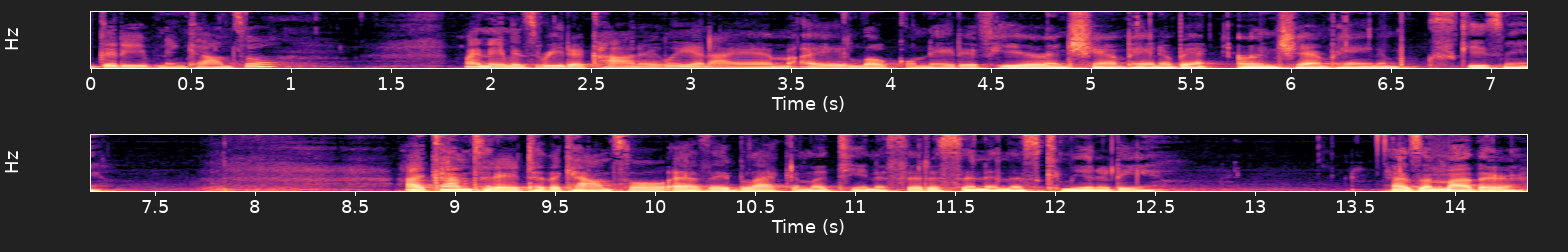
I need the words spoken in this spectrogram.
Good evening, Council. My name is Rita Connerly, and I am a local native here in Champaign, or in Champaign, um, excuse me. I come today to the Council as a Black and Latina citizen in this community, as a mother,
